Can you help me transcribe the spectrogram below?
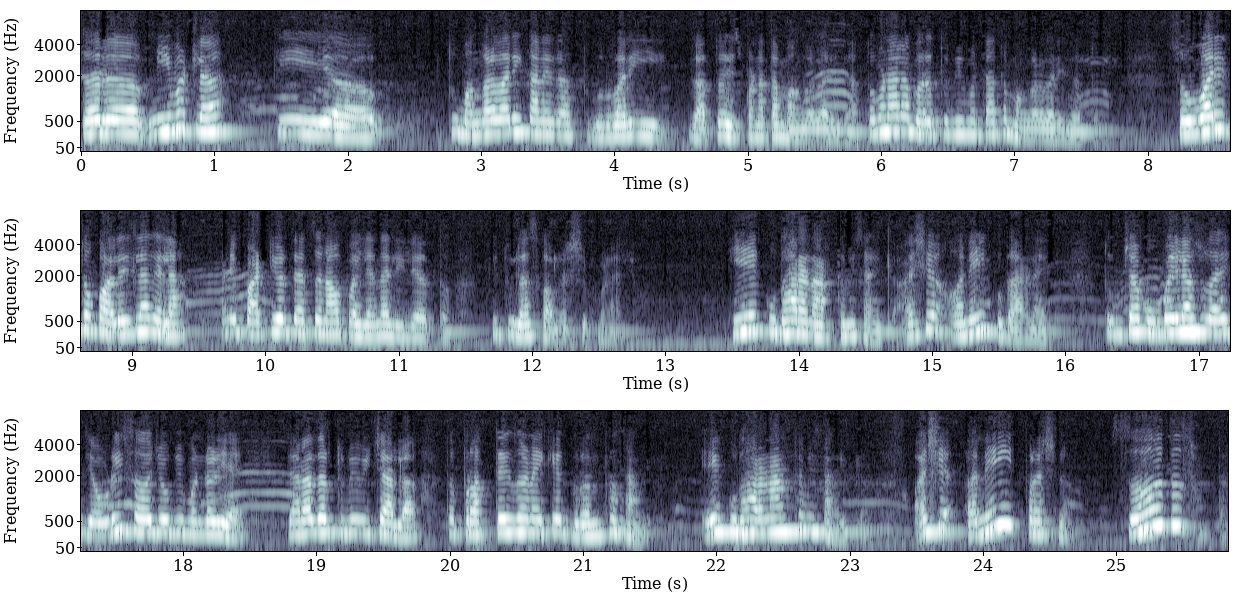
तर मी म्हटलं की तू मंगळवारी का नाही जात? गुरुवारी जातोयस पण आता मंगळवारी जा. तो म्हणाला बरं तुम्ही म्हणता आता मंगळवारी जातो. सोमवारी तो कॉलेजला गेला आणि पाठीवर त्याचं नाव पहिल्यांदा लिहिलं होतं की तुला स्कॉलरशिप मिळाली. हे एक उदाहरणार्थ मी सांगितलं. असे अनेक उदाहरणं आहेत. तुमच्या मुंबईला सुद्धा ही जेवढी सहयोगी मंडळी आहे त्याला जर तुम्ही विचारलं तर प्रत्येकजण एक एक ग्रंथ सांगेल. एक उदाहरणार्थ मी सांगितलं. असे अनेक प्रश्न सहज सुटतात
